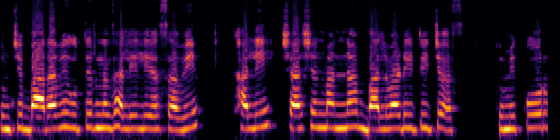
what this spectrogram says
तुमची बारावी उत्तीर्ण झालेली असावी. खाली शासन मान्य बालवाडी टीचर्स तुम्ही कोर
